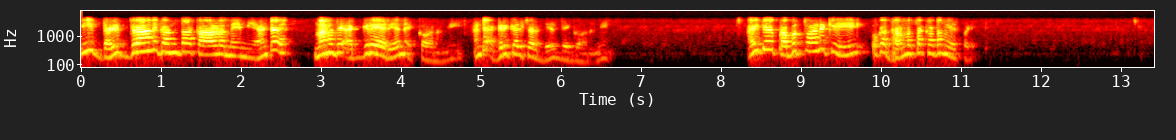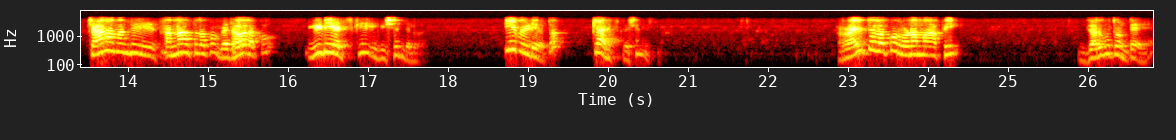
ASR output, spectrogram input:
ఈ దరిద్రానికంతా కారణం ఏమి అంటే మనది అగ్రేరియన్ ఎకానమీ అంటే అగ్రికల్చర్ బేస్డ్ ఎకానమీ. అయితే ప్రభుత్వానికి ఒక ధర్మ ఏర్పడింది. చాలా మంది సన్నాసులకు విధవలకు ఈడియట్స్కి ఈ విషయం తెలియదు ఈ వీడియోతో క్లారిఫికేషన్ ఇస్తాను రైతులకు రుణమాఫీ జరుగుతుంటే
